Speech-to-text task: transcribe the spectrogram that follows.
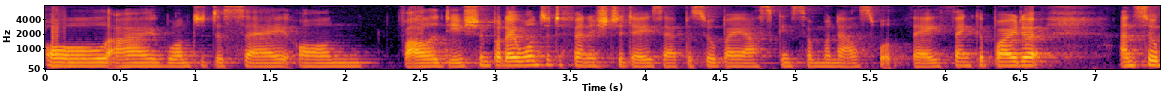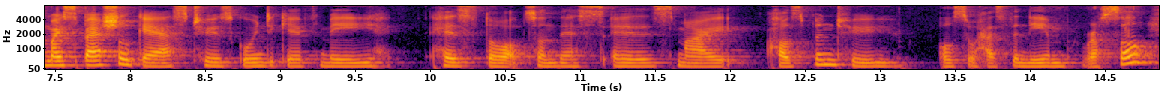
all I wanted to say on validation. But I wanted to finish today's episode by asking someone else what they think about it. And so, my special guest who is going to give me his thoughts on this is my husband, who also has the name Russell.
